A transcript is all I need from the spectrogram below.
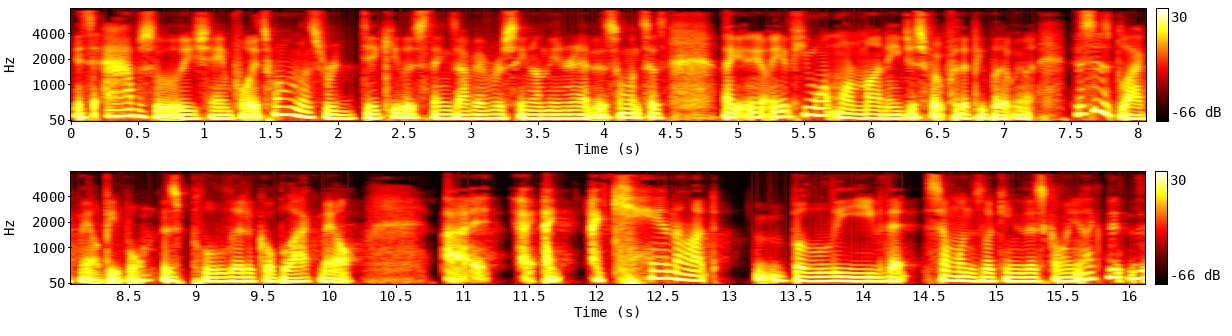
It's absolutely shameful. It's one of the most ridiculous things I've ever seen on the internet that someone says, like, you know, if you want more money, just vote for the people that we want. This is blackmail, people. This is political blackmail. I, I, I cannot believe that someone's looking at this going like, you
